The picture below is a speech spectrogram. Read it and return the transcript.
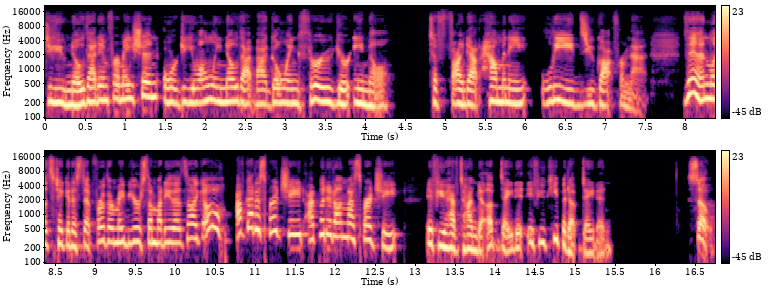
do you know that information or do you only know that by going through your email to find out how many leads you got from that? Then let's take it a step further. Maybe you're somebody that's like, oh, I've got a spreadsheet. I put it on my spreadsheet if you have time to update it, if you keep it updated. So,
